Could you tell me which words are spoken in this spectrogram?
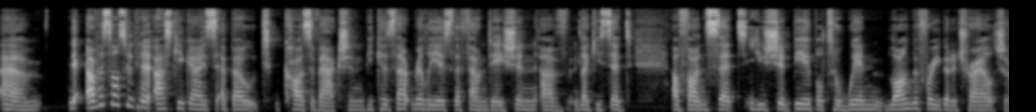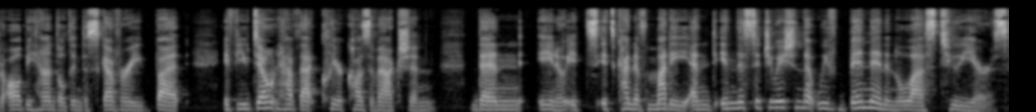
Um, I was also going to ask you guys about cause of action because that really is the foundation of, like you said, Alphonse, that you should be able to win long before you go to trial. It should all be handled in discovery. But if you don't have that clear cause of action, then you know it's it's kind of muddy. And in this situation that we've been in in the last two years,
